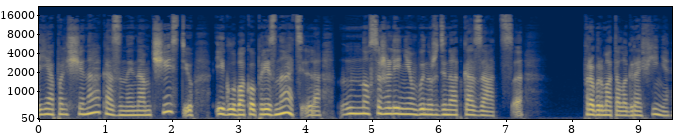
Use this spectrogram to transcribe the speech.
Я польщена оказанной нам честью и глубоко признательна, но, с сожалением, вынуждена отказаться — пробормотала графиня,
